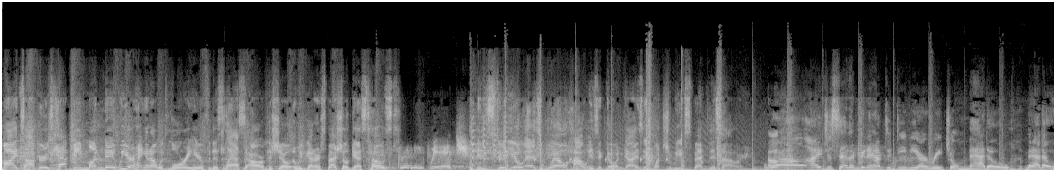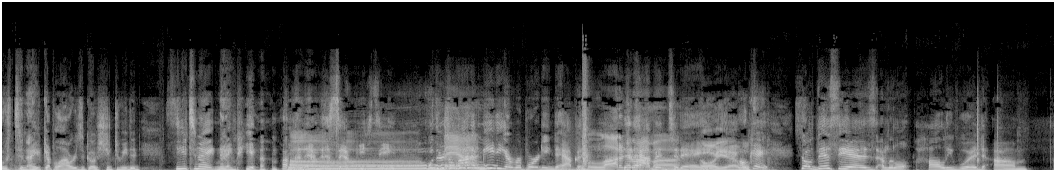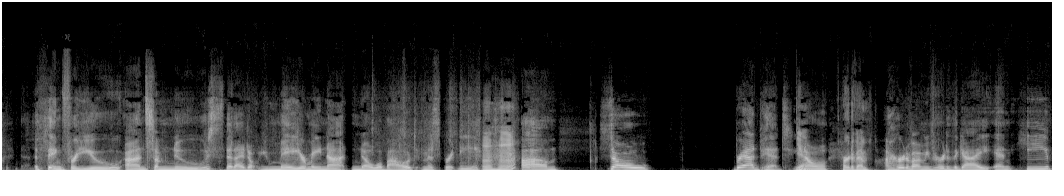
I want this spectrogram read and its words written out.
My Talkers, happy Monday. We are hanging out with Lori here for this last hour of the show, and we've got our special guest host Brittany Witch. in studio as well. How is it going, guys? And what should we expect this hour? Well, I just said I'm going to have to DVR Rachel Maddow, Maddow tonight. A couple hours ago, she tweeted, "See you tonight, 9 p.m. on oh, MSNBC." Well, there's a lot of media reporting to happen. A lot of that drama. happened today. Oh, yeah. Well- okay, so this is a little Hollywood um, thing for you on some news that I don't, you may or may not know about, Miss Brittany. Mm-hmm. Um, so Brad Pitt, you Yeah. know, Heard of him? I heard of him. You've heard of the guy, and he.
